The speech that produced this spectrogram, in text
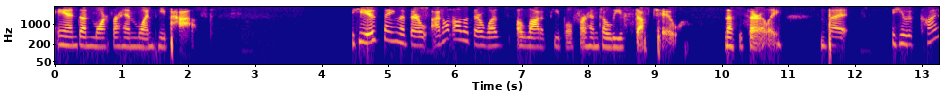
and done more for him when he passed. He is saying that there I don't know that there was a lot of people for him to leave stuff to necessarily. But he was kind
